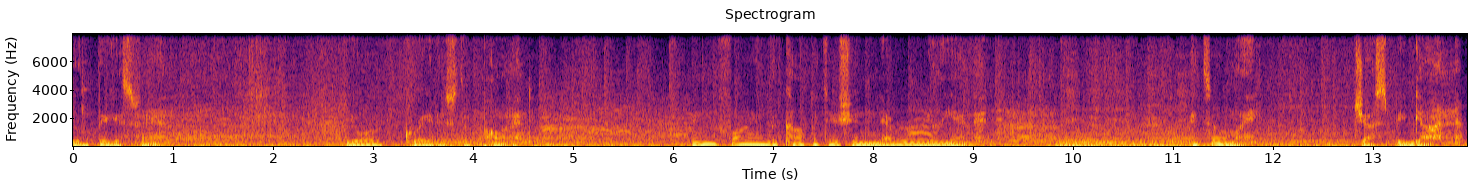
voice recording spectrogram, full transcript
your biggest fan, your greatest opponent. And you find the competition never really ended. It's only just begun.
